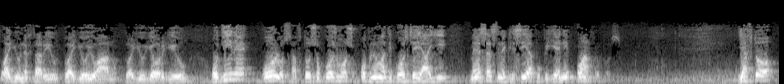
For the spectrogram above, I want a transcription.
του Αγίου Νεκταρίου, του Αγίου Ιωάννου, του Αγίου Γεωργίου ότι είναι όλος αυτός ο κόσμος ο πνευματικός και οι Άγιοι μέσα στην εκκλησία που πηγαίνει ο άνθρωπος. Γι' αυτό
